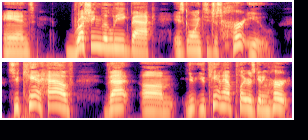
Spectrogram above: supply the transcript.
and rushing the league back is going to just hurt you. So you can't have that, um, you, you can't have players getting hurt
